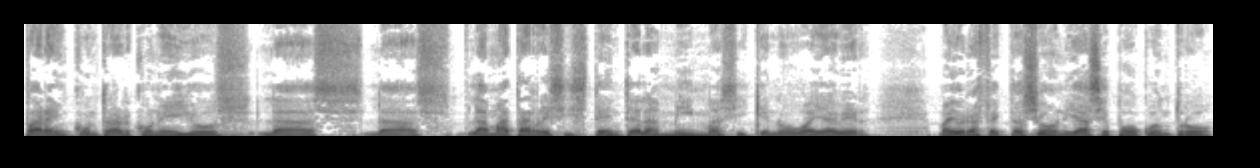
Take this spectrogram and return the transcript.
para encontrar con ellos las, las, la mata resistente a las mismas y que no vaya a haber mayor afectación. Y hace poco entró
